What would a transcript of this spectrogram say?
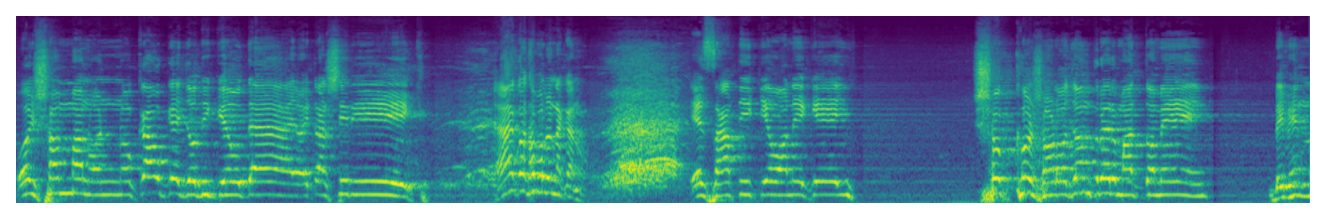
ওই সম্মান অন্য কাউকে যদি কেউ দেয়, ওইটা শিরিক। হ্যাঁ কথা বলে না কেন? এ জাতিকে অনেকেই সূক্ষ্ম ষড়যন্ত্রের মাধ্যমে বিভিন্ন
